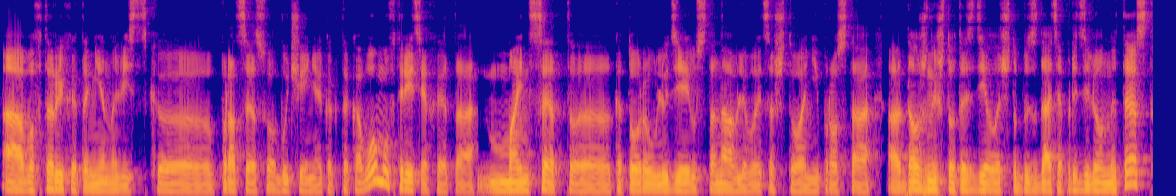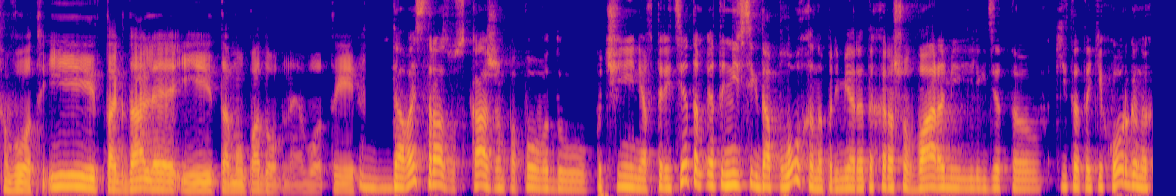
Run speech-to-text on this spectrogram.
а во-вторых, это ненависть к процессу обучения как таковому, в-третьих, это mindset, э, который у людей устанавливается, что они просто э, должны что-то сделать, чтобы сдать определенный тест, вот, и так далее, и тому подобное, вот, и... Давай сразу скажем по поводу подчинения авторитетам, это не всегда плохо, например, это хорошо в армии или где-то в каких-то таких органах,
